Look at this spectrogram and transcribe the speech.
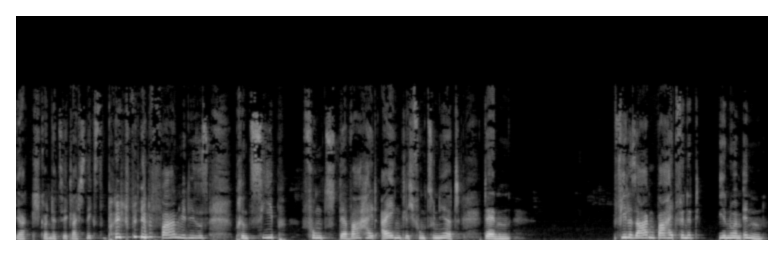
ja, ich könnte jetzt hier gleich das nächste Beispiel fahren, wie dieses Prinzip der Wahrheit eigentlich funktioniert. Denn viele sagen, Wahrheit findet ihr nur im Innen.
